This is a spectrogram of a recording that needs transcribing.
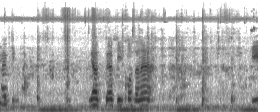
ไม่เดี๋ยวเดี๋ยวตีโฆษณาอี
